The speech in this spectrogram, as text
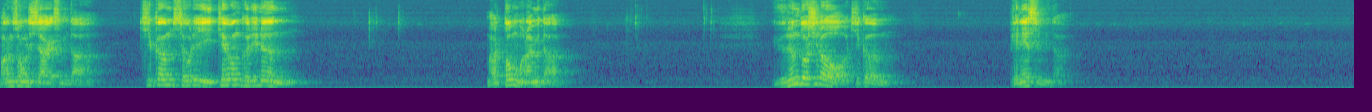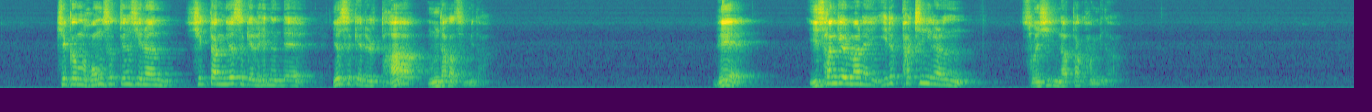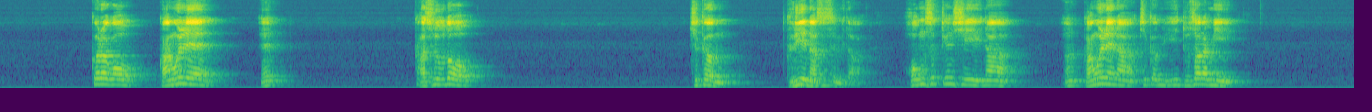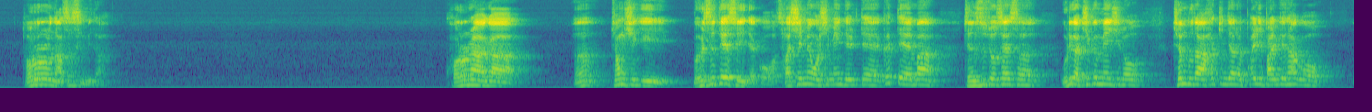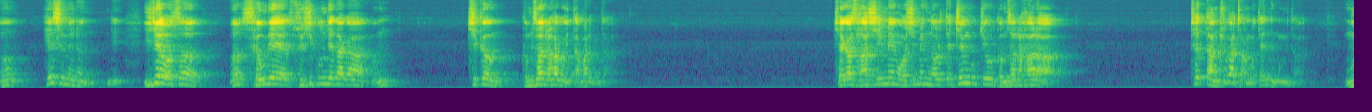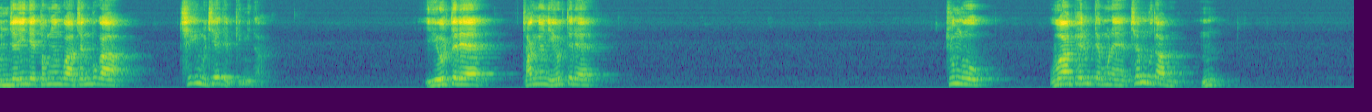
방송을 시작하겠습니다. 지금 서울의 이태원 거리는 말도 못합니다. 유령도시로 지금 변했습니다. 지금 홍석준 씨는 식당 6개를 했는데 6개를 다 문 닫았습니다. 왜? 2, 3개월 만에 1억 8천이라는 손실이 났다고 합니다. 그러고 강원래 예? 가수도 지금 거리에 나섰습니다. 홍석준 씨나 어? 강원래나 지금 이 두 사람이 도로로 나섰습니다. 코로나가 어? 종식이 벌써 됐어야 됐고 40명 50명 될 때 그때 막 전수조사에서 우리가 지금 맨시로 전부 다 확진자를 빨리 발견하고 어? 했으면은 이제 와서 어? 서울에 수십 군데다가 음? 지금 검사를 하고 있단 말입니다. 제가 40명 50명 넣을 때 전국적으로 검사를 하라. 첫 단추가 잘못됐는 겁니다. 문재인 대통령과 정부가 책임을 져야 될 겁니다. 2월달에 작년 2월달에 중국 우한 폐렴 때문에 전부 다 음?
